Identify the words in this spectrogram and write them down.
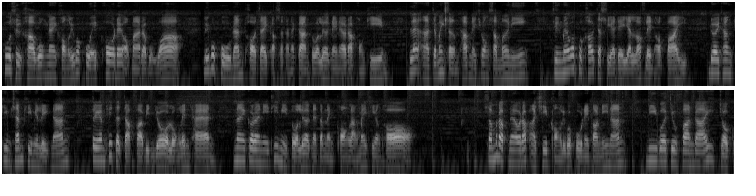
ผู้สื่อข่าววงในของลิเวอร์พูลเอ็กโคได้ออกมาระบุว่าลิเวอร์พูลนั้นพอใจกับสถานการณ์ตัวเลือกในแนวรับของทีม และอาจจะไม่เสริมทัพในช่วงซัมเมอร์นี้ ถึงแม้ว่าพวกเขาจะเสียเดยันลอฟเลนออกไป โดยทางทีมแชมป์พรีเมียร์ลีกนั้น เตรียมที่จะจับฟาบินโยลงเล่นแทน ในกรณีที่มีตัวเลือกในตำแหน่งกองหลังไม่เพียงพอสำหรับแนวรับอาชีพของลิเวอร์พูลในตอนนี้นั้น มีเวอร์จิลฟานไดโจโก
